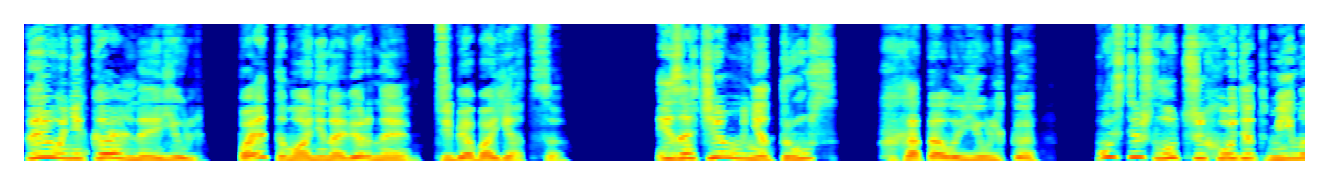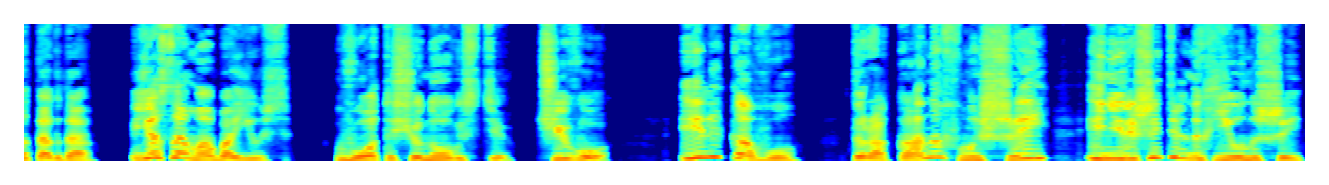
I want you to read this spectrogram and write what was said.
Ты уникальная, Юль, поэтому они, наверное, тебя боятся. И зачем мне трус? хохотала Юлька. Пусть уж лучше ходят мимо тогда. Я сама боюсь. Вот еще новости. Чего? Или кого? Тараканов, мышей и нерешительных юношей.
